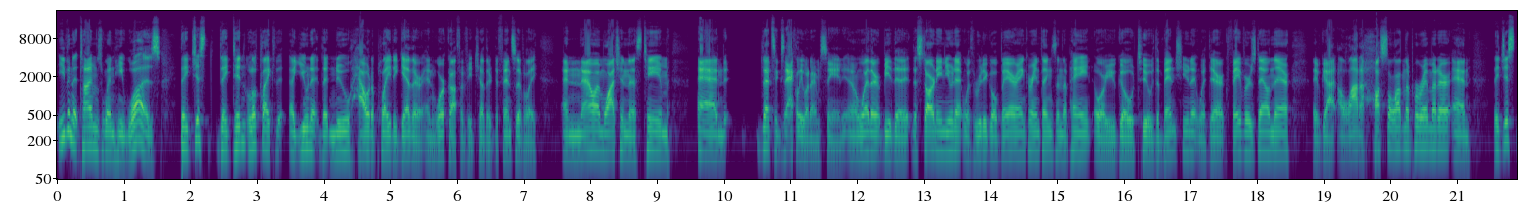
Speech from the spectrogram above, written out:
Even at times when he was, they just they didn't look like a unit that knew how to play together and work off of each other defensively. And now I'm watching this team, and that's exactly what I'm seeing. You know, whether it be the the starting unit with Rudy Gobert anchoring things in the paint, or you go to the bench unit with Derek Favors down there. They've got a lot of hustle on the perimeter, and they just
